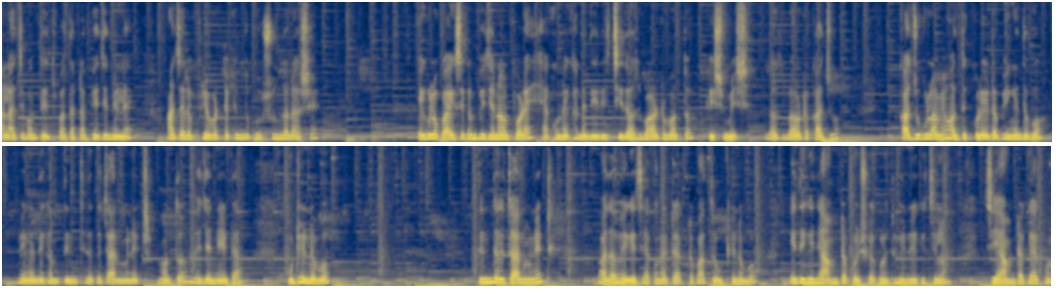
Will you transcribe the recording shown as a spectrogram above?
এলাচ এবং তেজপাতাটা ভেজে নিলে আচারের ফ্লেভারটা কিন্তু খুব সুন্দর আসে। এগুলো কয়েক সেকেন্ড ভেজে নেওয়ার পরে এখন এখানে দিয়ে দিচ্ছি দশ বারোটার মতো কিশমিশ, দশ বারোটা কাজু। কাজুগুলো আমি অর্ধেক করে এটা ভেঙে দেবো। ভেঙে দিয়ে এখানে তিন থেকে চার মিনিট মতো ভেজে নিয়ে এটা উঠে নেব। তিন থেকে চার মিনিট ভাজা হয়ে গেছে। এখন এটা একটা পাত্রে উঠে নেব। এদিকে যে আমটা পরিষ্কার করে ধুয়ে রেখেছিলাম, সেই আমটাকে এখন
